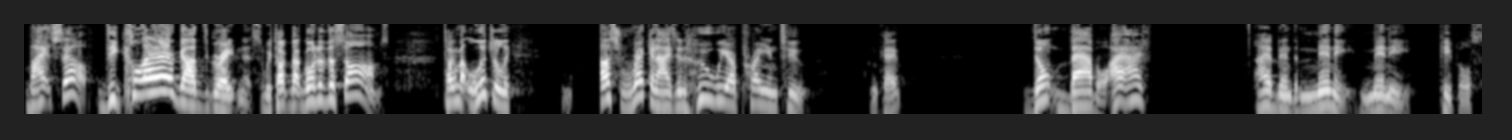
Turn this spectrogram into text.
by itself. Declare God's greatness. We talked about going to the Psalms, talking about literally us recognizing who we are praying to. Okay? Don't babble. I, I've, I have been to many, many people's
